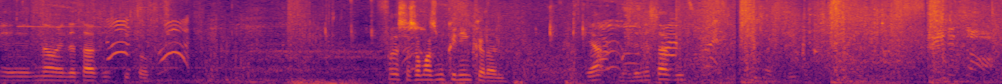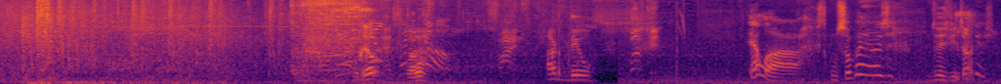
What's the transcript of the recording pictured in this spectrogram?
Eh, não, ainda está vivo, picou. Foda-se, é só mais um bocadinho, caralho. Já, mas ainda está vivo. Morreu? Ardeu. É lá. Começou bem hoje. Duas vitórias.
